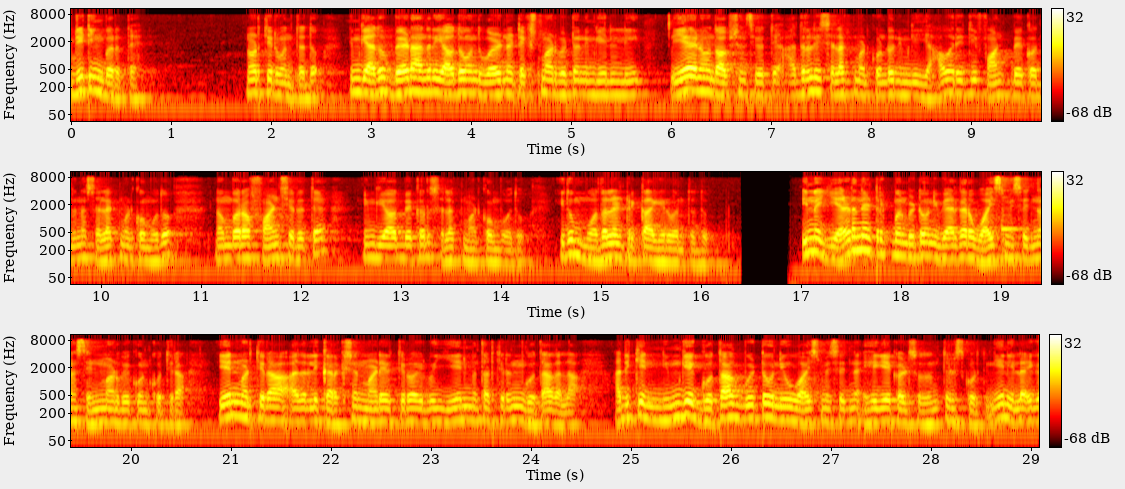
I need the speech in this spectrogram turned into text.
ಎಡಿಟಿಂಗ್ ಬರುತ್ತೆ. ನೋಡ್ತಿರುವಂಥದ್ದು. ನಿಮಗೆ ಅದು ಬೇಡ ಅಂದರೆ ಯಾವುದೋ ಒಂದು ವರ್ಡ್ನ ಟೆಕ್ಸ್ಟ್ ಮಾಡಿಬಿಟ್ಟು ನಿಮಗೆ ಇಲ್ಲಿ ಏನೋ ಒಂದು ಆಪ್ಷನ್ ಸಿಗುತ್ತೆ ಅದರಲ್ಲಿ ಸೆಲೆಕ್ಟ್ ಮಾಡಿಕೊಂಡು ನಿಮಗೆ ಯಾವ ರೀತಿ ಫಾಂಟ್ ಬೇಕೋ ಅದನ್ನು ಸೆಲೆಕ್ಟ್ ಮಾಡ್ಕೊಬೋದು. ನಂಬರ್ ಆಫ್ ಫಾಂಟ್ಸ್ ಇರುತ್ತೆ. ನಿಮ್ಗೆ ಯಾವ್ದು ಬೇಕಾದ್ರೂ ಸೆಲೆಕ್ಟ್ ಮಾಡ್ಕೊಬೋದು. ಇದು ಮೊದಲನೇ ಟ್ರಿಕ್ ಆಗಿರುವಂಥದ್ದು. ಇನ್ನು ಎರಡನೇ ಟ್ರಿಕ್ ಬಂದುಬಿಟ್ಟು ನೀವು ಯಾರಿಗಾರು ವಾಯ್ಸ್ ಮೆಸೇಜ್ನ ಸೆಂಡ್ ಮಾಡಬೇಕು ಅನ್ಕೋತೀರಾ? ಏನು ಮಾಡ್ತೀರಾ? ಅದರಲ್ಲಿ ಕರೆಕ್ಷನ್ ಮಾಡಿರ್ತೀರೋ ಇಲ್ವೋ ಏನು ಮಾತಾಡ್ತೀರೋ ನಿಮ್ಗೆ ಗೊತ್ತಾಗಲ್ಲ. ಅದಕ್ಕೆ ನಿಮಗೆ ಗೊತ್ತಾಗ್ಬಿಟ್ಟು ನೀವು ವಾಯ್ಸ್ ಮೆಸೇಜ್ನ ಹೇಗೆ ಕಳಿಸೋದು ಅಂತ ತಿಳಿಸ್ಕೊಡ್ತೀನಿ. ಏನಿಲ್ಲ, ಈಗ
